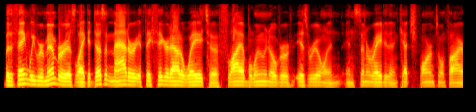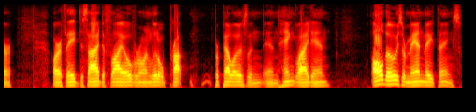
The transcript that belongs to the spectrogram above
But the thing we remember is like it doesn't matter if they figured out a way to fly a balloon over Israel and incinerate it and catch farms on fire, or if they decide to fly over on little prop propellers and, and hang glide in. All those are man made things.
